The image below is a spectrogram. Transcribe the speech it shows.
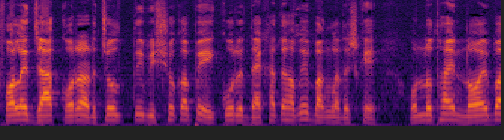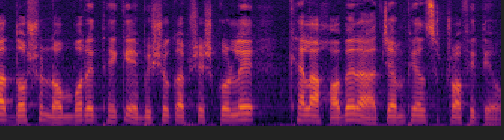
ফলে যা করার চলতি বিশ্বকাপেই করে দেখাতে হবে বাংলাদেশকে। অন্যথায় নয় বা দশ নম্বরে থেকে বিশ্বকাপ শেষ করলে খেলা হবে না চ্যাম্পিয়ন্স ট্রফিতেও।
